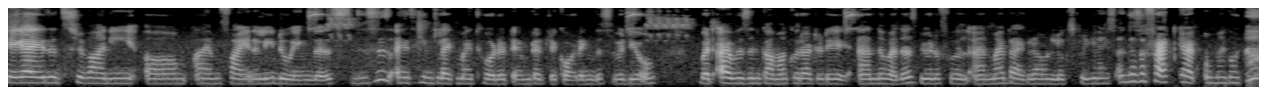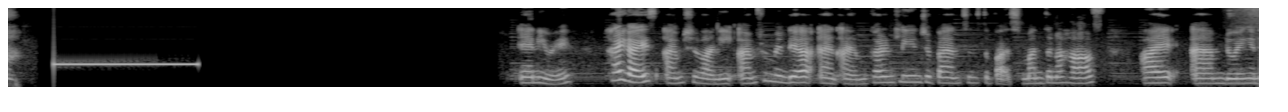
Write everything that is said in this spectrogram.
Hey guys, it's Shivani. Um, I'm finally doing this. This is, I think, like my third attempt at recording this video. But I was in Kamakura today and the weather's beautiful and my background looks pretty nice. And there's a fat cat. Oh my god. anyway, hi guys, I'm Shivani. I'm from India and I am currently in Japan since the past month and a half. I am doing an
